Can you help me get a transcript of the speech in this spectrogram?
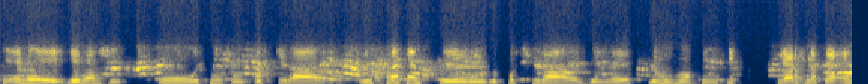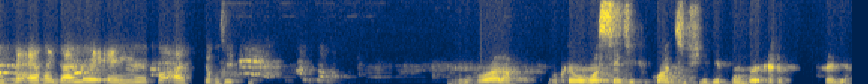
كيامي l'énergie وسميتو البوستولا الاخرى كانت لو بوستولا ديال لو موفمون سينيتيك اللي عرفنا فيها ان في ار ايغال ان فوا ا سور دو بي Voilà. Donc, le moment scientifique quantifié dépend de N. Très bien.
